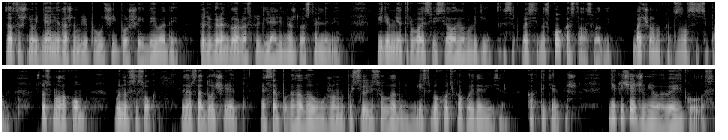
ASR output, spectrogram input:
С завтрашнего дня они должны были получить больше еды и воды. Толю Грэндала распределяли между остальными. Мириам, не отрываясь, висела на груди. Эстер спросила, сколько осталось воды? «Бочонок», — отозвался Степан. «Что с молоком?» Вынув сосок изо рта дочери, Эстер показала его мужу. Он напустил лицо в ладони. «Если бы хоть какой-то ветер. Как ты терпишь?» «Не кричать же мне во весь голос»,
